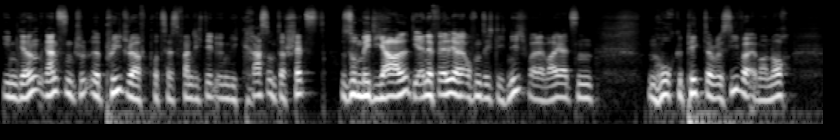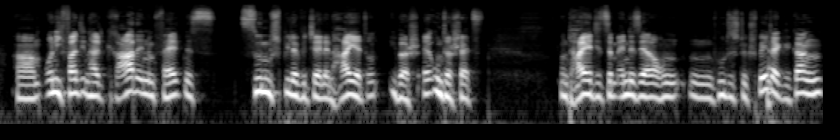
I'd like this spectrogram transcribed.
im ganzen äh, Pre-Draft-Prozess, fand ich den irgendwie krass unterschätzt. So medial. Die NFL ja offensichtlich nicht, weil er war jetzt ein, ein hochgepickter Receiver immer noch. Um, ähm, und ich fand ihn halt gerade in einem Verhältnis zu einem Spieler wie Jalen Hyatt äh, unterschätzt. Und Hyatt jetzt am Ende ist ja noch ein, ein gutes Stück später ja. gegangen.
